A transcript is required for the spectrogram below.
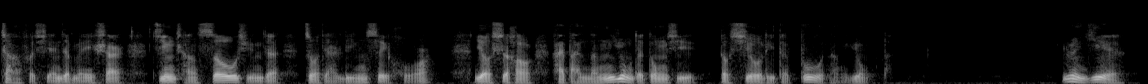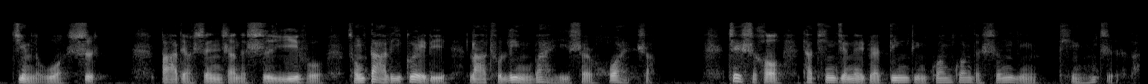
丈夫闲着没事儿，经常搜寻着做点零碎活儿，有时候还把能用的东西都修理的不能用了。润叶进了卧室，扒掉身上的湿衣服，从大立柜里拉出另外一身换上。这时候，他听见那边叮叮咣咣的声音停止了。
